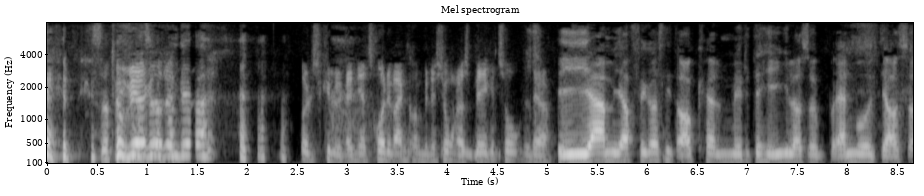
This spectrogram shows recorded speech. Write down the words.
så Du fik virkede det. det. undskyld, men jeg tror, det var en kombination af os begge to, det der. Ja, men jeg fik også lidt opkald midt i det hele, og så anmodede jeg, og så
